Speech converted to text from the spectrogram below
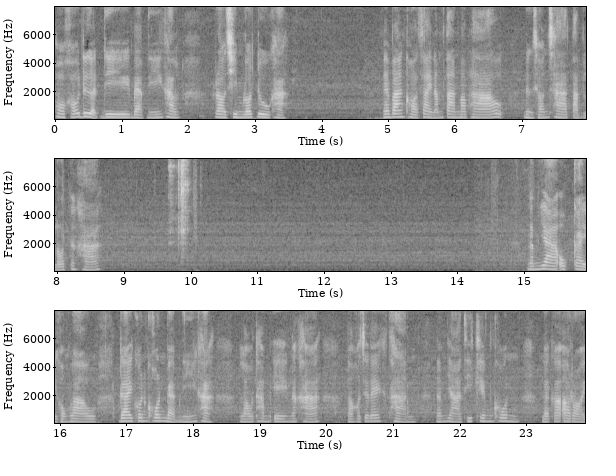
พอเขาเดือดดีแบบนี้ค่ะ เราชิมรสดูค่ะ แม่บ้านขอใส่น้ำตาลมะพร้าวหนึ่งช้อนชาตัดรสนะคะ น้ำยาอกไก่ของเราได้ข้นๆแบบนี้ค่ะ เราทำเองนะคะ เราก็จะได้ทานน้ำยาที่เข้มข้นและก็อร่อย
